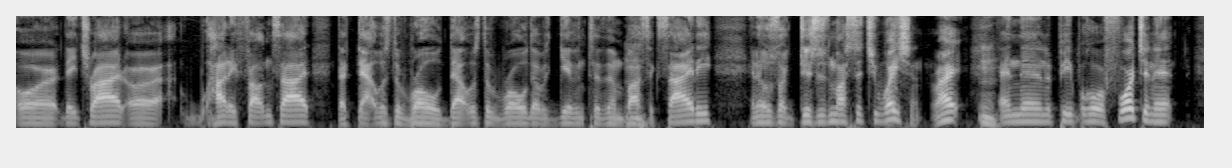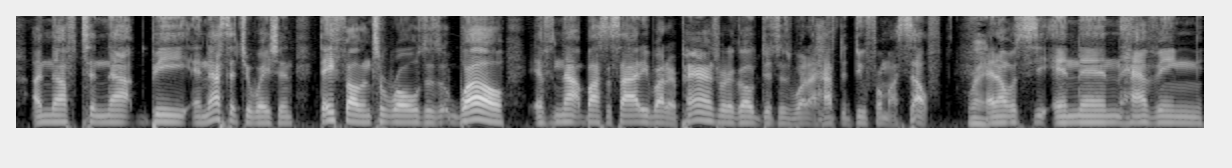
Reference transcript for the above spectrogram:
or they tried or how they felt inside, that that was the role. That was the role that was given to them by mm. society. And it was like, this is my situation, right? Mm. And then the people who are fortunate enough to not be in that situation, they fell into roles as well, if not by society, by their parents, where they go, this is what I have to do for myself. Right. And I was see, and then having,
